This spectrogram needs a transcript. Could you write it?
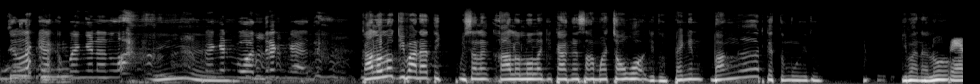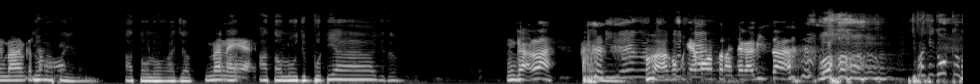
jelek ya kepengenan lo Iya. pengen bodrek nggak tuh Kalau lo gimana tik? Misalnya kalau lo lagi kangen sama cowok gitu, pengen banget ketemu gitu. Gimana lo? pengen banget Lo ketemu ngapain? Atau lo ngajak? gimana ya Atau lo jemput dia gitu? enggak lah Dia yang Wah, aku ngejemput pakai kan. motor aja gak bisa Wah, dipakai gokar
